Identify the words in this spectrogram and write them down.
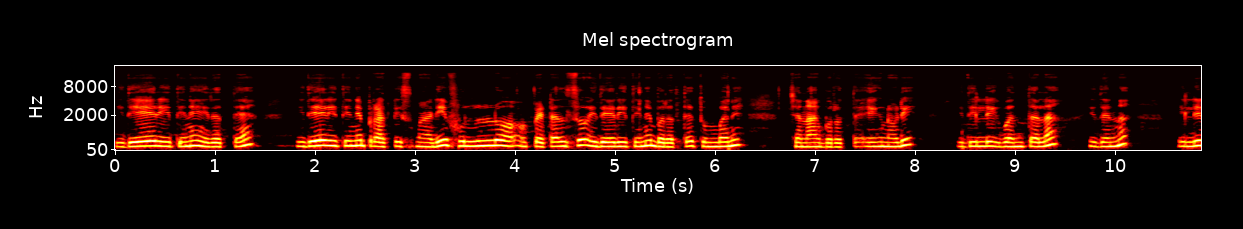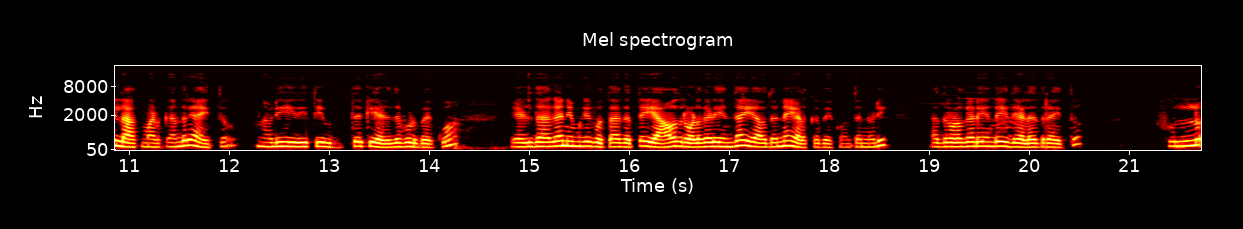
ಇದೇ ರೀತಿಯೇ ಇರುತ್ತೆ. ಇದೇ ರೀತಿಯೇ ಪ್ರಾಕ್ಟೀಸ್ ಮಾಡಿ ಫುಲ್ಲು ಪೆಟಲ್ಸು ಇದೇ ರೀತಿಯೇ ಬರುತ್ತೆ. ತುಂಬಾ ಚೆನ್ನಾಗಿ ಬರುತ್ತೆ. ಈಗ ನೋಡಿ, ಇದು ಇಲ್ಲಿಗೆ ಬಂತಲ್ಲ, ಇದನ್ನು ಇಲ್ಲಿ ಲಾಕ್ ಮಾಡ್ಕೊಂಡ್ರೆ ಆಯಿತು. ನೋಡಿ, ಈ ರೀತಿ ಉದ್ದಕ್ಕೆ ಎಳೆದು ಬಿಡಬೇಕು. ಎಳೆದಾಗ ನಿಮಗೆ ಗೊತ್ತಾಗುತ್ತೆ ಯಾವುದ್ರೊಳಗಡೆಯಿಂದ ಯಾವುದನ್ನು ಎಳ್ಕೋಬೇಕು ಅಂತ ನೋಡಿ. ಅದರೊಳಗಡೆಯಿಂದ ಇದು ಎಳೆದ್ರಾಯ್ತು. ಫುಲ್ಲು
